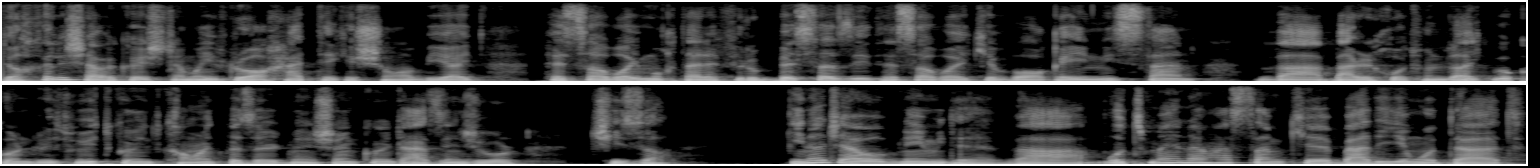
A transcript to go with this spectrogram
داخل شبکه اجتماعی راحته که شما بیاید حسابهای مختلفی رو بسازید حسابهایی که واقعی نیستن و برای خودتون لایک بکنید ریتوییت کنید کامنت بذارید منشن کنید از اینجور چیزا. اینا جواب نمیده و مطمئنم هستم که بعد یه مدت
